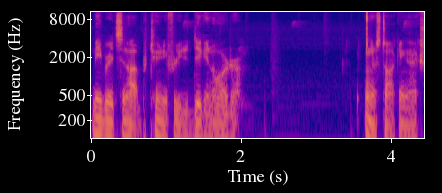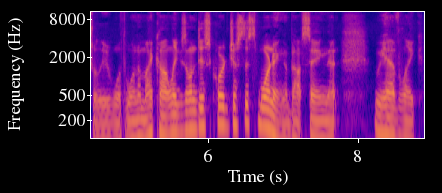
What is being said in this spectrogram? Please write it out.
Maybe it's an opportunity for you to dig in harder. I was talking actually with one of my colleagues on Discord just this morning about saying that we have like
